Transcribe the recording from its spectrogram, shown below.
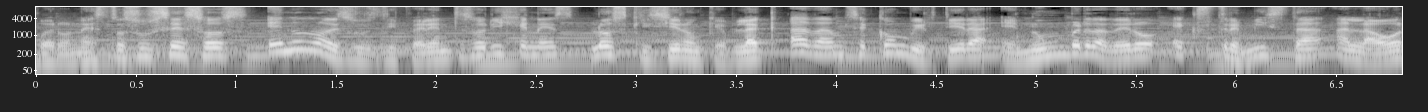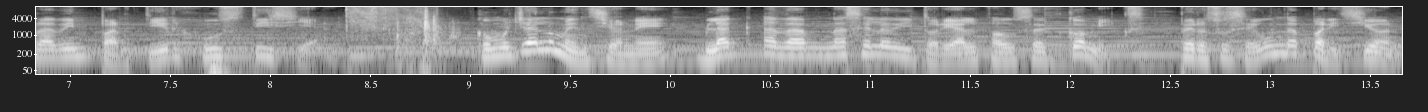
Fueron estos sucesos, en uno de sus diferentes orígenes, los que hicieron que Black Adam se convirtiera en un verdadero extremista a la hora de impartir justicia. Como ya lo mencioné, Black Adam nace en la editorial Fawcett Comics, pero su segunda aparición,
